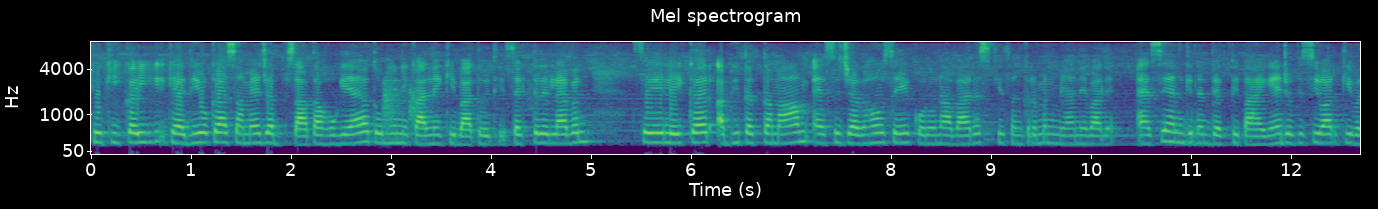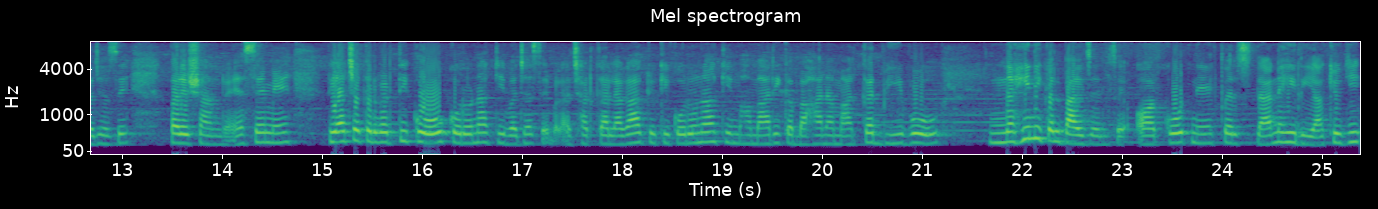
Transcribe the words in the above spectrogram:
क्योंकि कई कैदियों का समय जब ज़्यादा हो गया है तो उन्हें निकालने की बात हुई थी। सेक्टर इलेवन से लेकर अभी तक तमाम ऐसे जगहों से कोरोना वायरस के संक्रमण में आने वाले ऐसे अनगिनत व्यक्ति पाए गए हैं जो किसी और की वजह से परेशान रहे। ऐसे में रिया चक्रवर्ती को कोरोना की वजह से बड़ा झटका लगा क्योंकि कोरोना की महामारी का बहाना मारकर भी वो नहीं निकल पाई जेल से और कोर्ट ने फैसला नहीं लिया, क्योंकि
